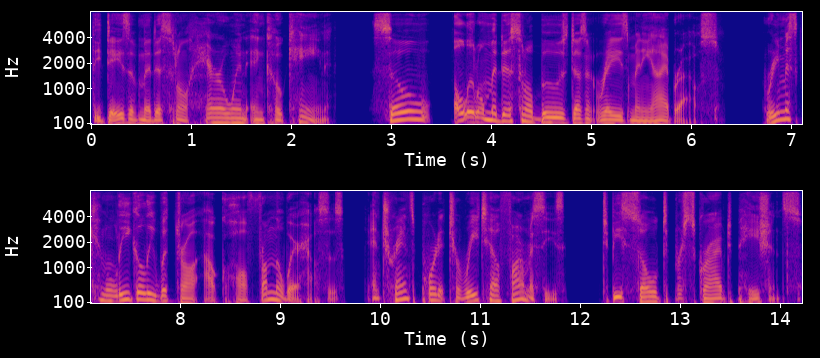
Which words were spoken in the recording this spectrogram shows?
the days of medicinal heroin and cocaine. So, a little medicinal booze doesn't raise many eyebrows. Remus can legally withdraw alcohol from the warehouses and transport it to retail pharmacies to be sold to prescribed patients.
